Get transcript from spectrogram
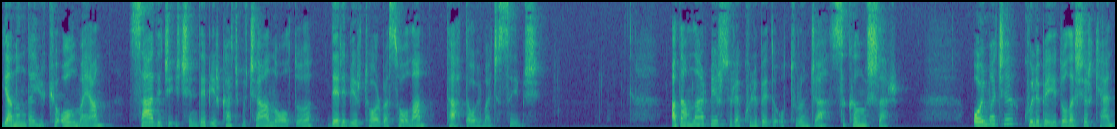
yanında yükü olmayan, sadece içinde birkaç bıçağın olduğu deri bir torbası olan tahta oymacısıymış. Adamlar bir süre kulübede oturunca sıkılmışlar. Oymacı kulübeyi dolaşırken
